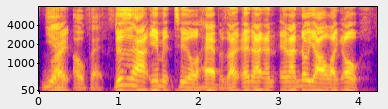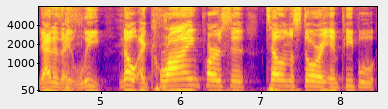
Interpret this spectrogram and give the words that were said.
Yeah. Right? Oh, facts. This is how Emmett Till happens. I, and, I, and and I know y'all like, oh, that is a leap. No, a crying person telling a story and people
